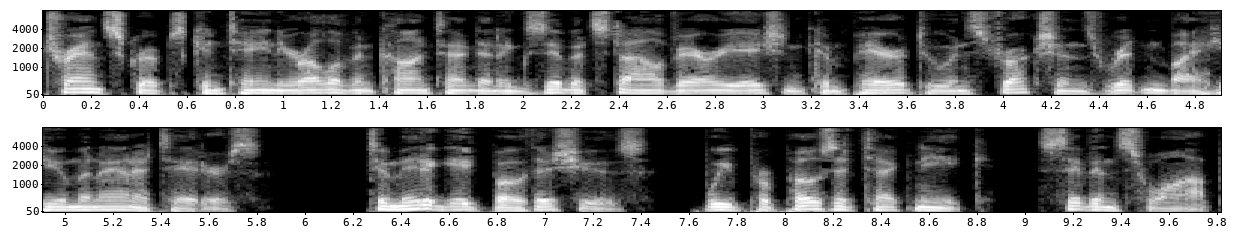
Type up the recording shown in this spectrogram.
transcripts contain irrelevant content and exhibit style variation compared to instructions written by human annotators. To mitigate both issues, we propose a technique, sieve and swap,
